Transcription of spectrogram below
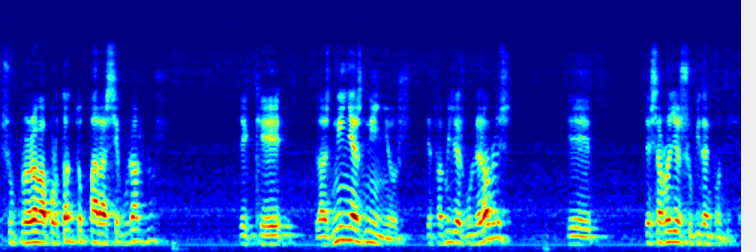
Es un programa, por tanto, para asegurarnos de que las niñas, niños de familias vulnerables eh, desarrollen su vida en condiciones.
